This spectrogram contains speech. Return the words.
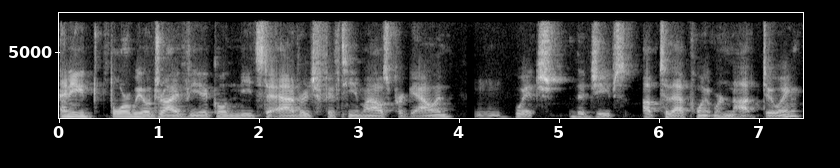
any four-wheel drive vehicle needs to average 15 miles per gallon, mm-hmm. which the Jeeps up to that point were not doing.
